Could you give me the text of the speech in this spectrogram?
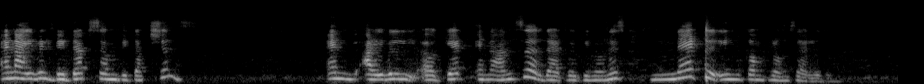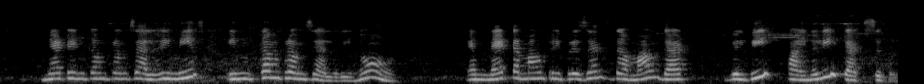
And I will deduct some deductions. And I will uh, get an answer that will be known as net income from salary. Net income from salary means income from salary. No. And net amount represents the amount that will be finally taxable.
